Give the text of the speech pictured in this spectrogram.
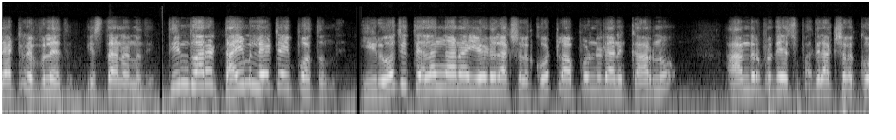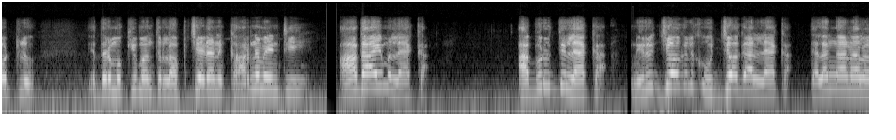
లెటర్ ఇవ్వలేదు ఇస్తానన్నది. దీని ద్వారా టైం లేట్ అయిపోతుంది. ఈ రోజు తెలంగాణ ఏడు లక్షల కోట్లు అప్పు ఉండడానికి కారణం ఆంధ్రప్రదేశ్ పది లక్షల కోట్లు ఇద్దరు ముఖ్యమంత్రులు అప్పు చేయడానికి కారణం ఏంటి? ఆదాయం లేక అభివృద్ధి లేక నిరుద్యోగులకు ఉద్యోగాలు లేక తెలంగాణలో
